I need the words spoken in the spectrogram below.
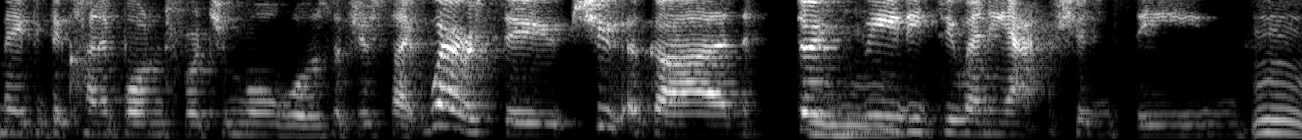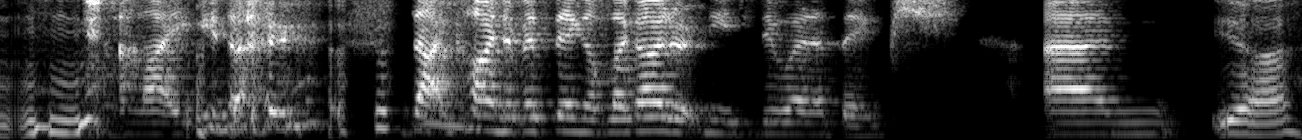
maybe the kind of Bond Roger Moore was of just like wear a suit, shoot a gun, don't Mhm. really do any action scenes. Mm, mhm. And like, you know, that kind of a thing of like, I don't need to do anything. And Yeah.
